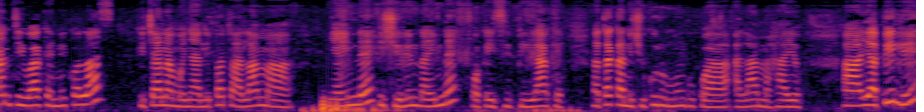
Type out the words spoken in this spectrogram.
anti wake Nicholas, kichana mwenye alipata alama mia nne ishirini na nne kwa KCPE yake. Nataka nishukuru Mungu kwa alama hayo. Uh, ya pili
